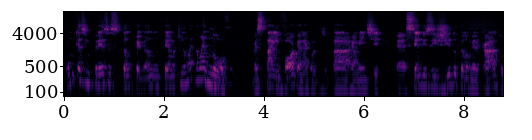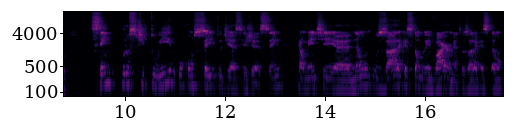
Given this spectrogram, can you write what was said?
Como que as empresas estão pegando um tema que não é, não é novo, mas está em voga, né? Está realmente é, sendo exigido pelo mercado, sem prostituir o conceito de SG, sem realmente é, não usar a questão do environment, usar a questão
